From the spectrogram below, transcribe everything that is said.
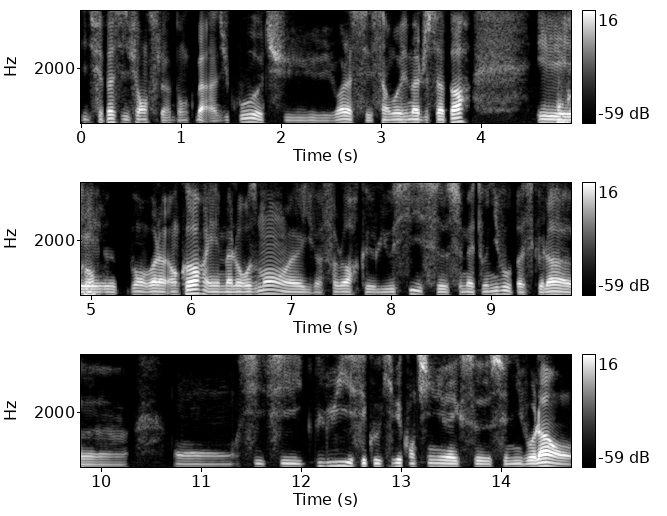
il fait pas ces différences-là. Donc, bah, du coup, tu, voilà, c'est, un mauvais match de sa part. Et bon, voilà, encore. Et malheureusement, euh, il va falloir que lui aussi se, se mette au niveau parce que là, euh, on, si, si, lui et ses coéquipiers continuent avec ce, ce niveau-là, on,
